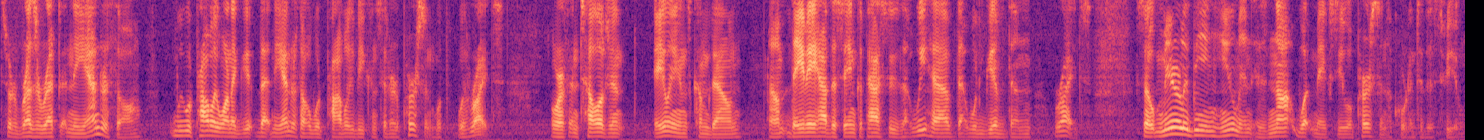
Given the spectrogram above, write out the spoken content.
sort of resurrect a Neanderthal, we would probably want to get that Neanderthal would probably be considered a person with, with rights. Or if intelligent aliens come down, um, they may have the same capacities that we have that would give them rights. So merely being human is not what makes you a person, according to this view.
